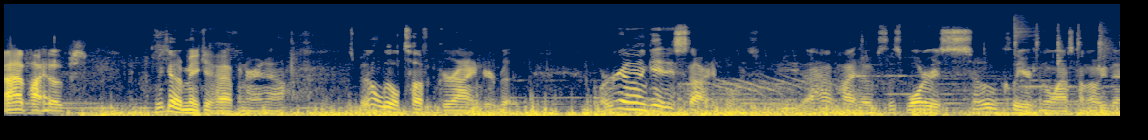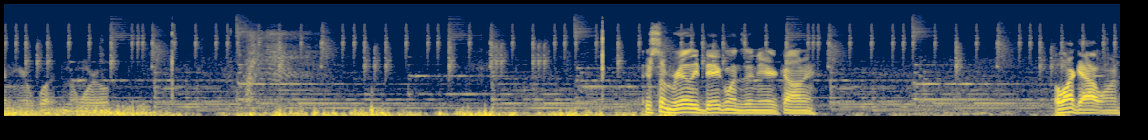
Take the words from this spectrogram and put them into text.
I have high hopes. We got to make it happen right now. It's been a little tough grinder, but we're gonna get it started, boys. We, I have high hopes. This water is so clear from the last time that we've been here. What in the world? There's some really big ones in here, Connor. Oh, I got one.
